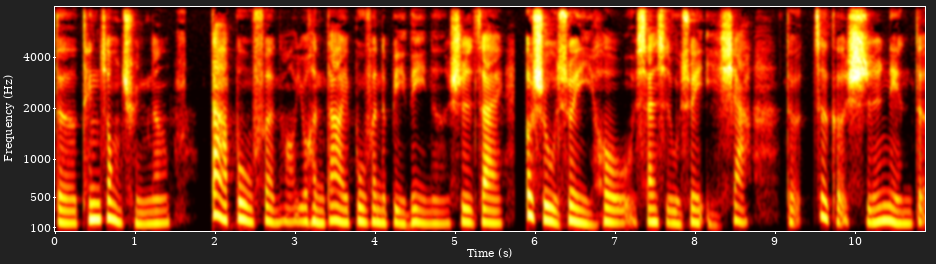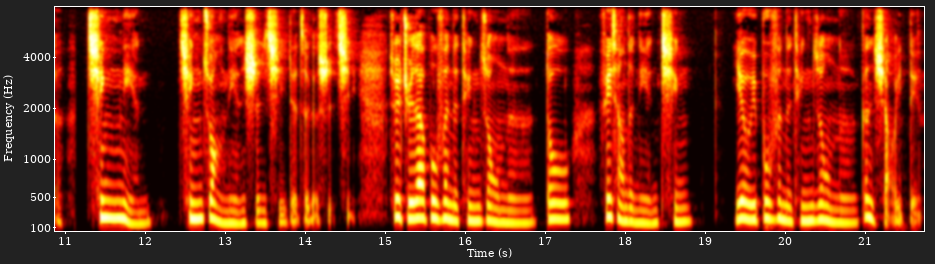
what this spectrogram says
的听众群呢。大部分啊，有很大一部分的比例呢，是在二十五岁以后、三十五岁以下的这个十年的青年、青壮年时期的这个时期，所以绝大部分的听众呢，都非常的年轻，也有一部分的听众呢更小一点，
